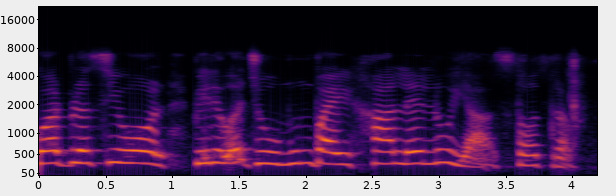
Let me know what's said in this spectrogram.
God bless you all. പിരുവജു മുംബൈ. ഹാലൂയ സ്തോത്രം.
